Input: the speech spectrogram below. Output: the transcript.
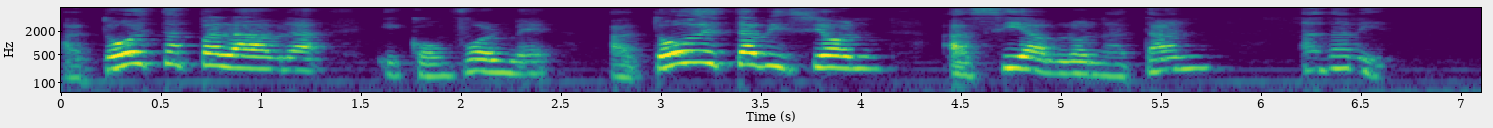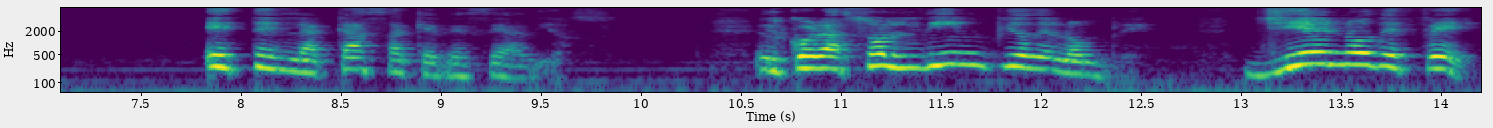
a todas estas palabras y conforme a toda esta visión, así habló Natán a David. Esta es la casa que desea Dios. El corazón limpio del hombre, lleno de fe,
